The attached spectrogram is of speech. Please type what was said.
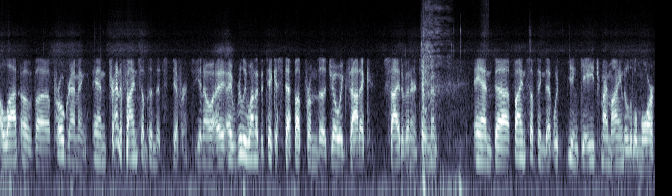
a lot of uh, programming and trying to find something that's different. You know, I, I really wanted to take a step up from the Joe Exotic side of entertainment and uh, find something that would engage my mind a little more.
